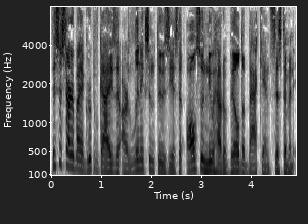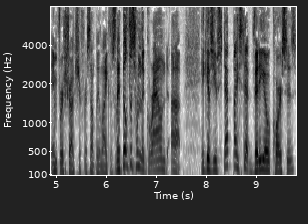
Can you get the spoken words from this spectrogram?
This is started by a group of guys that are Linux enthusiasts that also knew how to build a back-end system and infrastructure for something like this. So they've built this from the ground up. It gives you step-by-step video courses.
